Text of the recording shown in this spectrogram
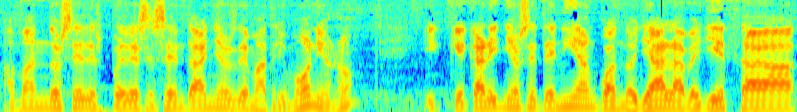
amándose después de 60 años de matrimonio, ¿no? Y qué cariño se tenían cuando ya la belleza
